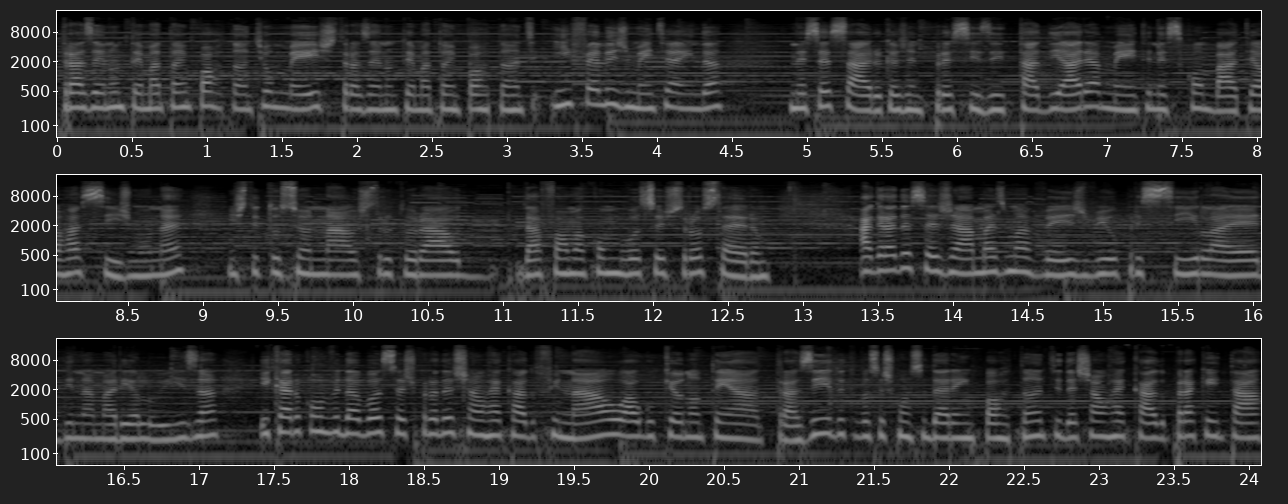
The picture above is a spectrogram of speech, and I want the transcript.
trazendo um tema tão importante, o um mês trazendo um tema tão importante. Infelizmente, ainda necessário que a gente precise estar diariamente nesse combate ao racismo, né? Institucional, estrutural, da forma como vocês trouxeram. Agradecer já mais uma vez, viu, Priscila, Edna, Maria Luísa. E quero convidar vocês para deixar um recado final, algo que eu não tenha trazido, que vocês considerem importante, deixar um recado para quem está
